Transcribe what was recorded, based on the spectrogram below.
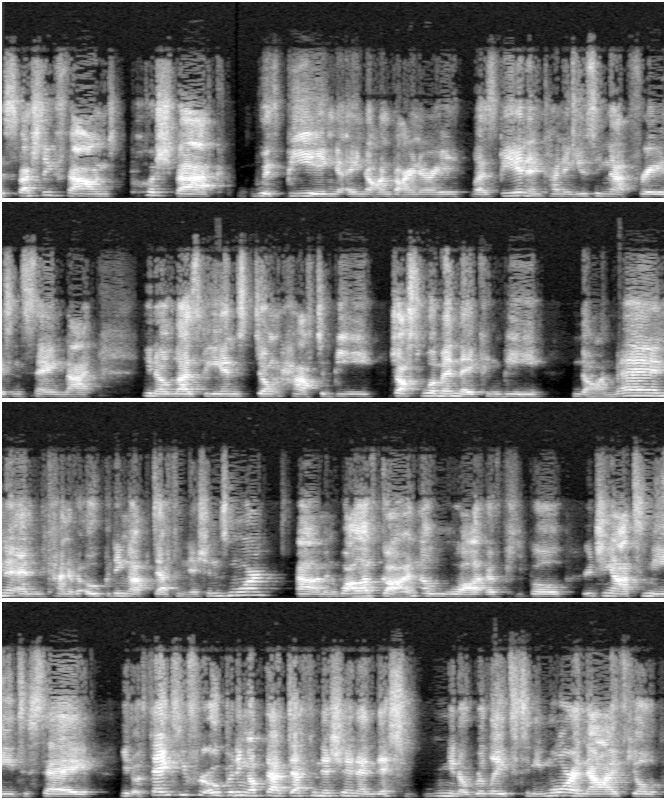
especially found pushback with being a non-binary lesbian and kind of using that phrase and saying that you know lesbians don't have to be just women they can be non-men and kind of opening up definitions more. Um, and while i've gotten a lot of people reaching out to me to say you know thank you for opening up that definition and this you know relates to me more and now i feel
